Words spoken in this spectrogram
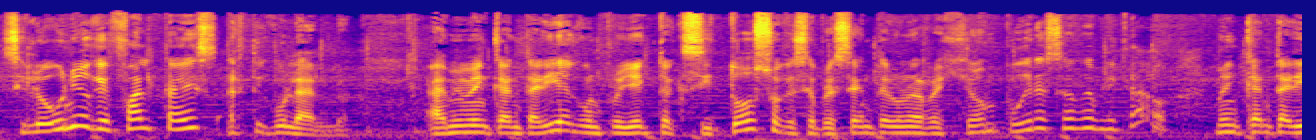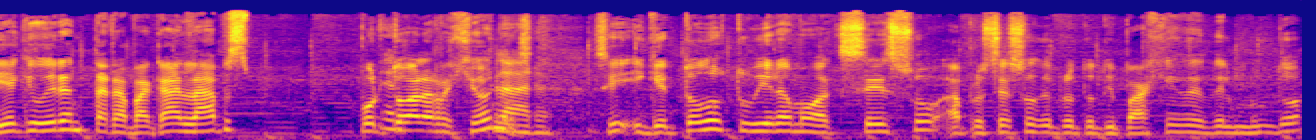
Si lo único que falta es articularlo. A mí me encantaría que un proyecto exitoso que se presente en una región pudiera ser replicado. Me encantaría que hubieran Tarapacá Labs por todas las regiones. ¿sí? Y que todos tuviéramos acceso a procesos de prototipaje desde el mundo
